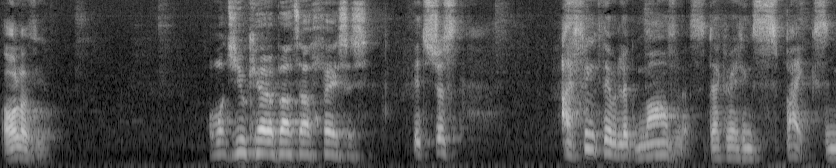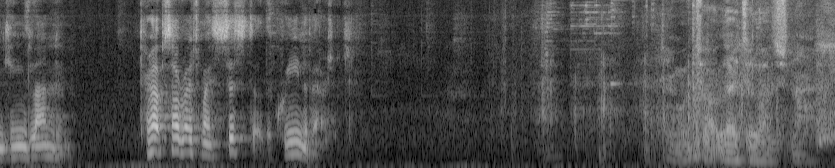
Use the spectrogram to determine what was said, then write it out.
All of you. And what do you care about our faces? It's just. I think they would look marvelous decorating spikes in King's Landing. Perhaps I'll write to my sister, the Queen, about it. We'll talk later, lads. No.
